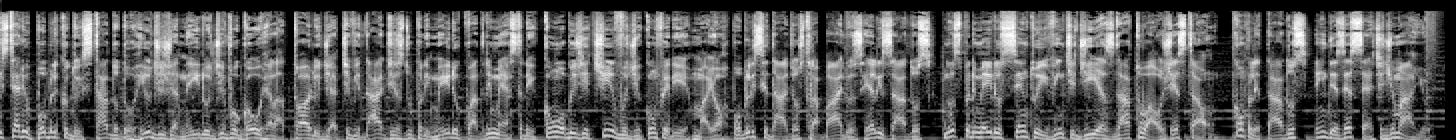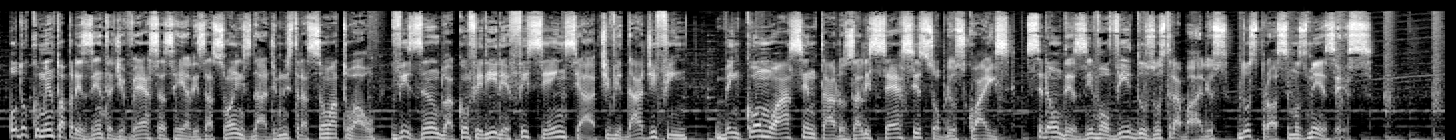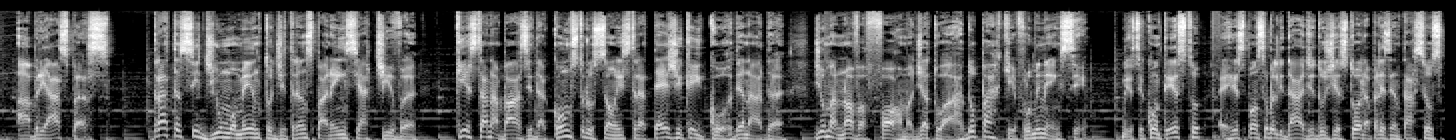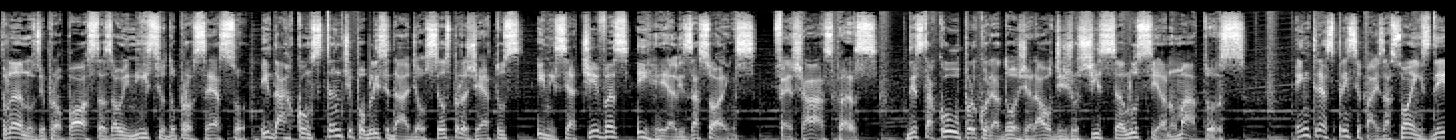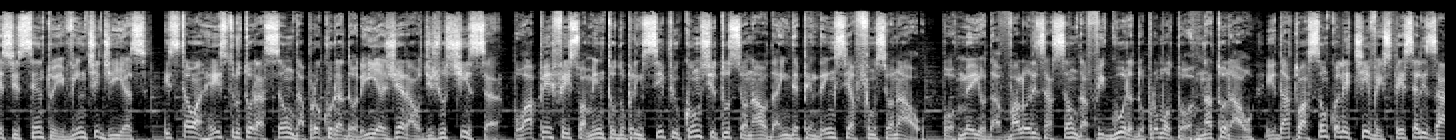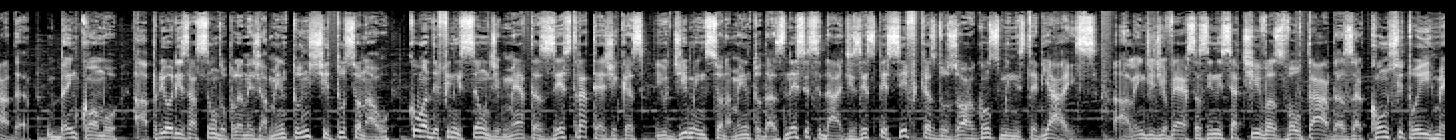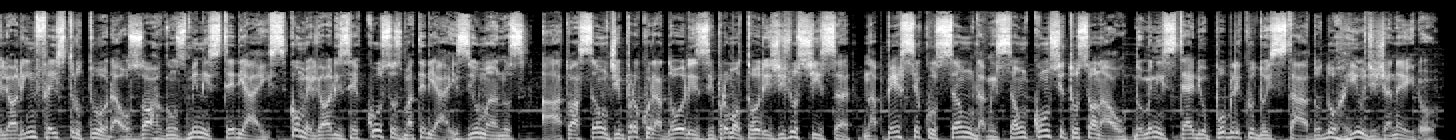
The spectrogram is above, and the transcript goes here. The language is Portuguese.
Ministério Público do Estado do Rio de Janeiro divulgou o relatório de atividades do primeiro quadrimestre com o objetivo de conferir maior publicidade aos trabalhos realizados nos primeiros 120 dias da atual gestão, completados em 17 de maio. O documento apresenta diversas realizações da administração atual, visando a conferir eficiência, atividade e fim, bem como a assentar os alicerces sobre os quais serão desenvolvidos os trabalhos dos próximos meses. Abre aspas. Trata-se de um momento de transparência ativa que está na base da construção estratégica e coordenada de uma nova forma de atuar do Parque Fluminense. Nesse contexto, é responsabilidade do gestor apresentar seus planos e propostas ao início do processo e dar constante publicidade aos seus projetos, iniciativas e realizações. Fecha aspas. Destacou o Procurador-Geral de Justiça Luciano Matos. Entre as principais ações destes 120 dias estão a reestruturação da Procuradoria-Geral de Justiça, o aperfeiçoamento do princípio constitucional da independência funcional, por meio da valorização da figura do promotor natural e da atuação coletiva especializada, bem como a priorização do planejamento institucional com a definição de metas estratégicas e o dimensionamento das necessidades específicas dos órgãos ministeriais, além de diversas iniciativas voltadas à constituir melhor infraestrutura aos órgãos ministeriais, com melhores recursos materiais e humanos, a atuação de procuradores e promotores de justiça na persecução da missão constitucional do Ministério Público do Estado do Rio de Janeiro.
